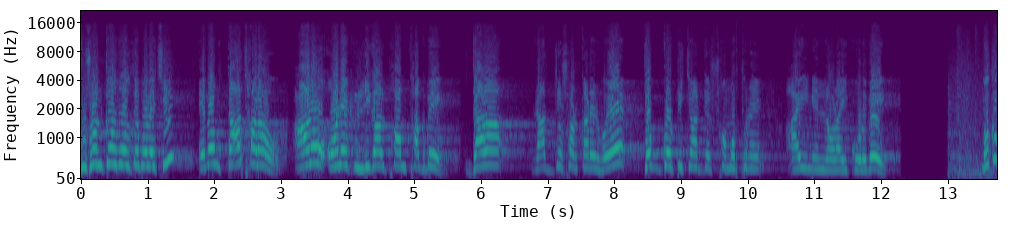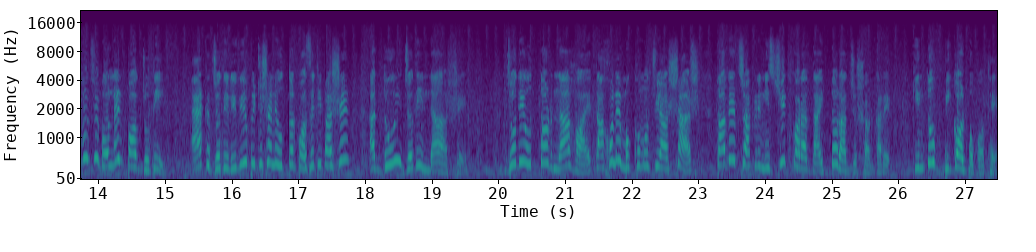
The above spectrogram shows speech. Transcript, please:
ভূষণকেও বলতে বলেছি এবং তাছাড়াও আরও অনেক লিগাল ফার্ম থাকবে যারা রাজ্য সরকারের হয়ে যোগ্য টিচারদের সমর্থনে আইনের লড়াই করবে। মুখ্যমন্ত্রী বললেন পদ এক, যদি রিভিউ পিটিশনে উত্তর পজিটিভ আসে, আর দুই, যদি না আসে। যদি উত্তর না হয়, তাহলে মুখ্যমন্ত্রী আশ্বাস, তাদের চাকরি নিশ্চিত করার দায়িত্ব রাজ্য সরকারের। কিন্তু বিকল্প পথে।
